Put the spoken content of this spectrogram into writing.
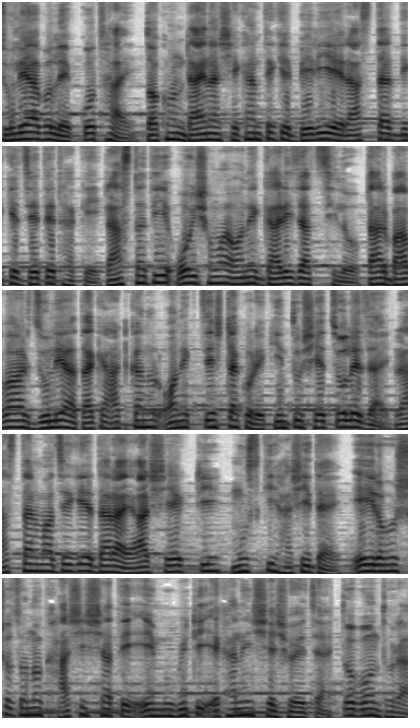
জুলিয়া বলে, কোথায়? তখন ডায়না সেখান থেকে বেরিয়ে রাস্তার দিকে যেতে থাকে। রাস্তা দিয়ে ওই সময় অনেক গাড়ি যাচ্ছিল। তার বাবা আর জুলিয়া তাকে আটকানোর অনেক চেষ্টা করে, কিন্তু সে চলে যায়। রাস্তার মাঝে গিয়ে দাঁড়ায় আর সে একটি মুস্কি হাসি দেয়। এই রহস্যজনক হাসির সাথে এই মুভিটি এখানেই শেষ হয়ে যায়। তো বন্ধুরা,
